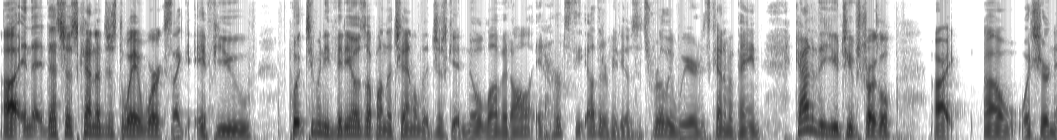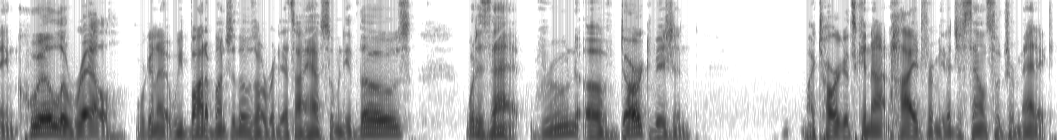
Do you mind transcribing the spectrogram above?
Uh, and that's just kind of just the way it works. Like, if you put too many videos up on the channel that just get no love at all, it hurts the other videos. It's really weird. It's kind of a pain. Kind of the YouTube struggle. All right, uh, what's your name? Quillarel. We're gonna we bought a bunch of those already. That's how I have so many of those. What is that? Rune of Dark Vision. My targets cannot hide from me. That just sounds so dramatic.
